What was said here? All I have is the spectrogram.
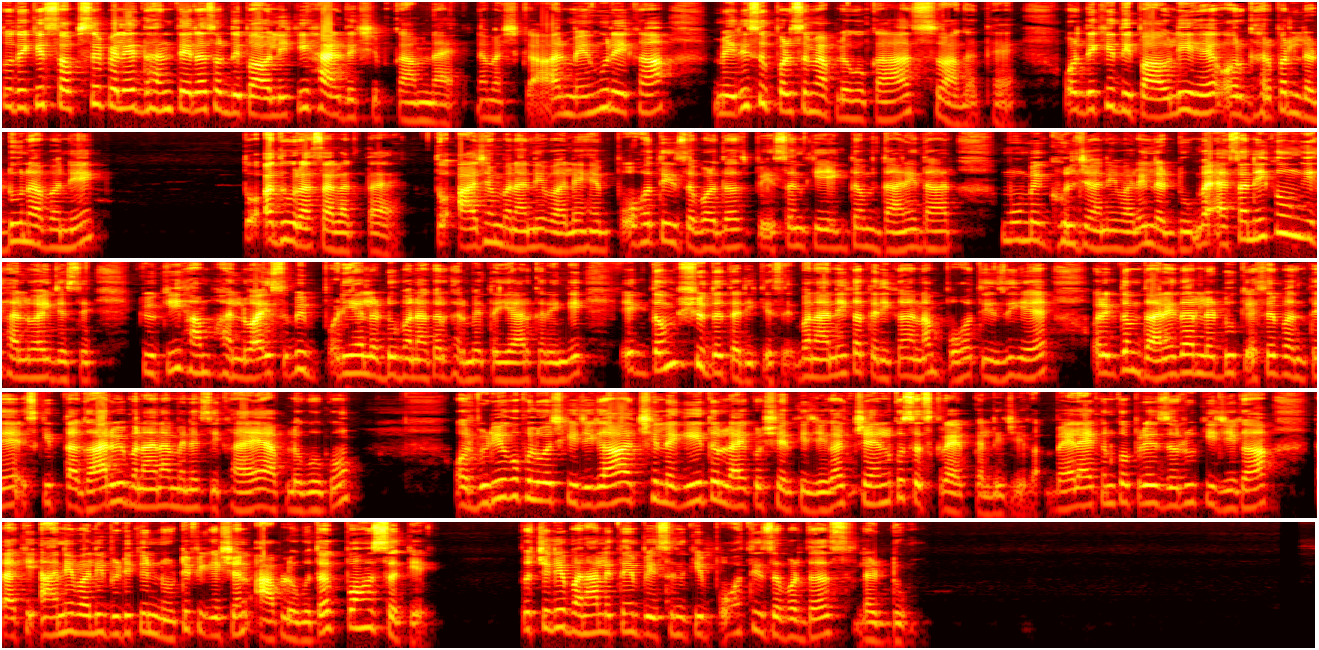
तो देखिए, सबसे पहले धनतेरस और दीपावली की हार्दिक शुभकामनाएँ। नमस्कार, मैं हूँ रेखा। मेरी सुपर से में आप लोगों का स्वागत है। और देखिए, दीपावली है और घर पर लड्डू ना बने तो अधूरा सा लगता है। तो आज हम बनाने वाले हैं बहुत ही ज़बरदस्त बेसन के एकदम दानेदार, मुँह में घुल जाने वाले लड्डू। मैं ऐसा नहीं कहूँगी हलवाई जैसे, क्योंकि हम हलवाई से भी बढ़िया लड्डू बनाकर घर में तैयार करेंगे। एकदम शुद्ध तरीके से। बनाने का तरीका है ना बहुत ईजी है और एकदम दानेदार लड्डू कैसे बनते हैं, इसकी तगार भी बनाना मैंने सिखाया है आप लोगों को। और वीडियो को फुल वॉच कीजिएगा, अच्छी लगे तो लाइक और शेयर कीजिएगा चैनल को सब्सक्राइब कर लीजिएगा बेल आइकन को प्रेस ज़रूर कीजिएगा ताकि आने वाली वीडियो की नोटिफिकेशन आप लोगों तक पहुँच सके। तो चलिए बना लेते हैं बेसन के बहुत ही ज़बरदस्त लड्डू।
